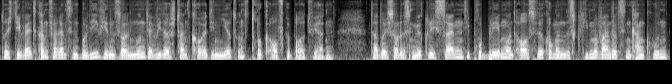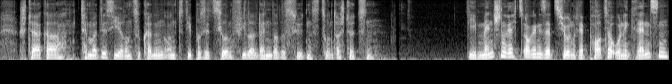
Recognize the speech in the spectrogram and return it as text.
Durch die Weltkonferenz in Bolivien soll nun der Widerstand koordiniert und Druck aufgebaut werden. Dadurch soll es möglich sein, die Probleme und Auswirkungen des Klimawandels in Cancun stärker thematisieren zu können und die Position vieler Länder des Südens zu unterstützen. Die Menschenrechtsorganisation Reporter ohne Grenzen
